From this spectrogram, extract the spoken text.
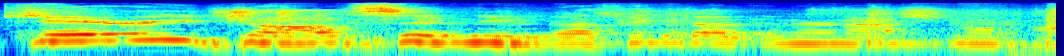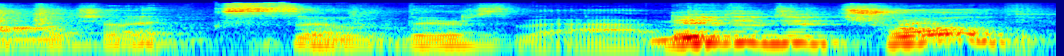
Gary Johnson knew nothing about international politics, so there's that. Neither did Trump.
